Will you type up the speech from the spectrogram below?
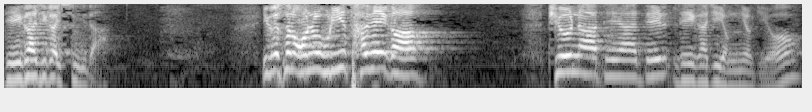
네 가지가 있습니다. 이것은 오늘 우리 사회가 변화돼야 될 네 가지 영역이요.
